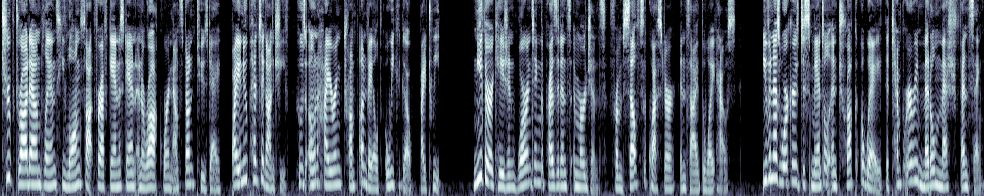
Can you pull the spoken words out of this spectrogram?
Troop drawdown plans he long sought for Afghanistan and Iraq were announced on Tuesday by a new Pentagon chief whose own hiring Trump unveiled a week ago by tweet neither occasion warranting the president's emergence from self sequester inside the White House. Even as workers dismantle and truck away the temporary metal mesh fencing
